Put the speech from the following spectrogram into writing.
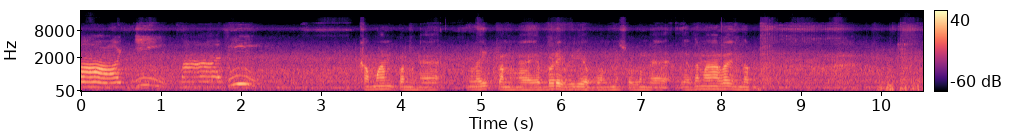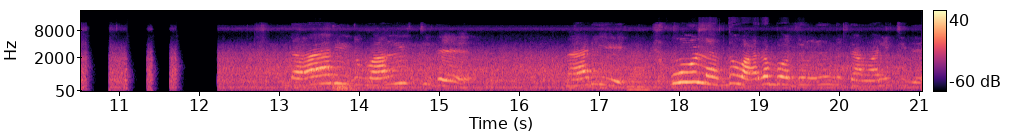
பாடி பாடி கமெண்ட் பண்ணுங்கள் லைக் பண்ணுங்கள் எப்படி வீடியோ போடணும்னு சொல்லுங்கள் எதனால் இந்த ஸ்கூல்ல இருந்து வரும்போது விழுந்துட்டேன் வலிக்குது.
